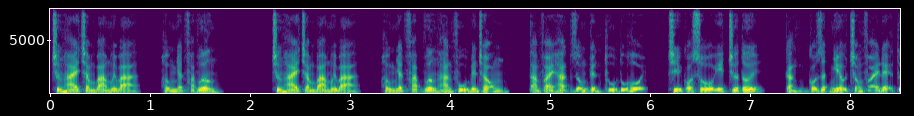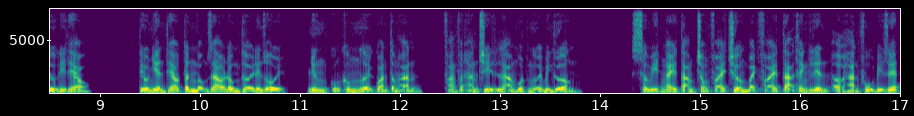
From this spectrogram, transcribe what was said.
Chương hai trăm ba mươi ba, hồng nhật pháp vương. Chương hai trăm ba mươi ba, hồng nhật pháp vương hàn phủ bên trong, tám phái hạt giống tuyển thủ tụ hội, chỉ có số ít chưa tới, càng có rất nhiều trong phái đệ tử đi theo. Tiểu nhiên theo tần mộng giao đồng thời đến rồi, nhưng cũng không người quan tâm hắn, phản phất hắn chỉ là một người bình thường sớm ít ngày tám trong phái trường bạch phái tạ thanh liên ở hàn phủ bị giết,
